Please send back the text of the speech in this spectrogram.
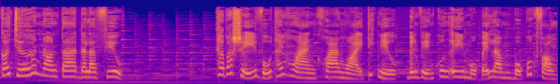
có chứa nontadalafil. Theo bác sĩ Vũ Thái Hoàng, khoa ngoại tiết niệu, Bệnh viện Quân y 175 Bộ Quốc phòng,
